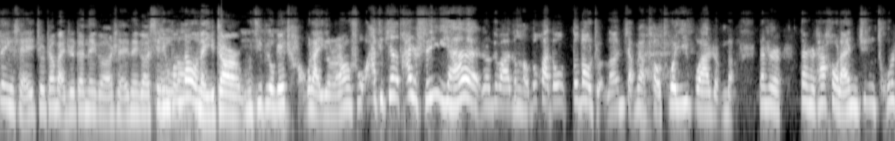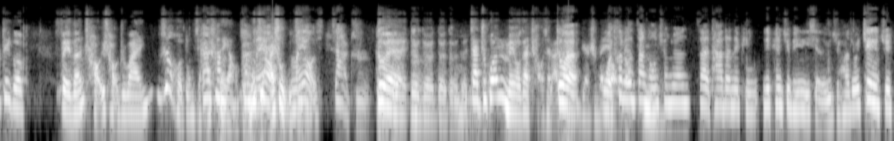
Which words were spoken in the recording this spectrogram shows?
那个谁，就是张柏芝跟那个谁，那个谢霆锋闹那一阵儿，嗯无极不又给炒过来一个了，然后说哇，这片子拍是神预言，然后对吧？就好多话都都闹准了，你想不想看我脱衣服啊什么的？但是但是他后来，你就除了这个绯闻炒一炒之外，任何东西还是是那样子，无极还是无极，没有价值。对对对对对对价值观没有再炒起来，看电视没有我。特别赞同嗯圈圈在他的那评那篇剧评里写的一句话，就是这一句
